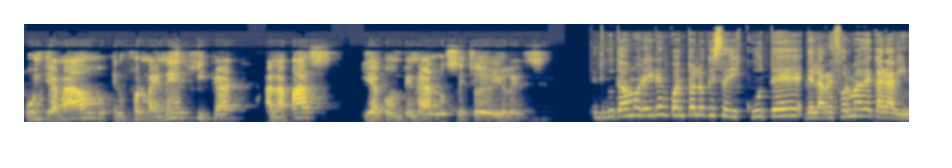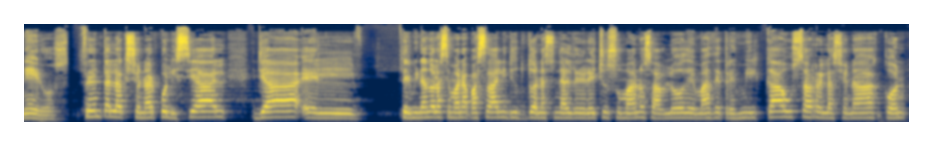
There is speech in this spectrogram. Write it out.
un llamado en forma enérgica a la paz y a condenar los hechos de violencia. Diputado Moreira, en cuanto a lo que se discute de la reforma de carabineros frente al accionar policial, ya el Terminando la semana pasada, el Instituto Nacional de Derechos Humanos habló de más de 3.000 causas relacionadas con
